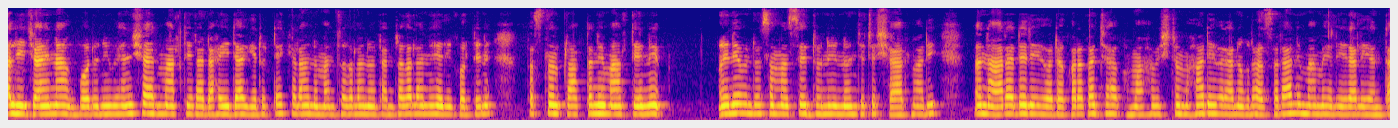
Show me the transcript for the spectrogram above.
ಅಲ್ಲಿ ಜಾಯಿನ್ ಆಗ್ಬೋದು. ನೀವು ಏನು ಶೇರ್ ಮಾಡ್ತೀರಾ? ಅದು ಹೈದಾಗಿರುತ್ತೆ ಕೆಲವೊಂದು ಮಂತ್ರಗಳನ್ನು, ತಂತ್ರಗಳನ್ನು ಹೇಳಿಕೊಡ್ತೀನಿ. ಪರ್ಸ್ನಲ್ ಪ್ರಾರ್ಥನೆ ಮಾಡ್ತೇನೆ. ಏನೇ ಒಂದು ಸಮಸ್ಯೆ ಇದ್ದರೂ ನನ್ನ ಜೊತೆ ಶೇರ್ ಮಾಡಿ ನನ್ನ ಆರಾಧ್ಯ ದೇವರ ಕೊರಗಜ್ಜ ಮಹಾವಿಷ್ಣು ಮಹಾದೇವರ ಅನುಗ್ರಹ ಸದಾ ನಿಮ್ಮ ಮೇಲೆ ಇರಲಿ ಅಂತ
